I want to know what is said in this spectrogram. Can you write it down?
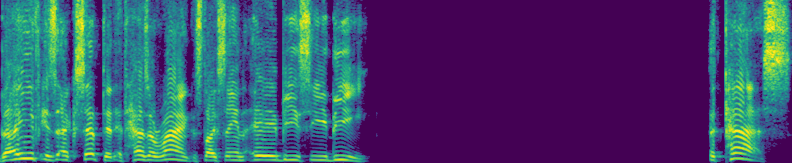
Da'if is accepted. It has a rank. It's like saying A, B, C, D. It pass.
